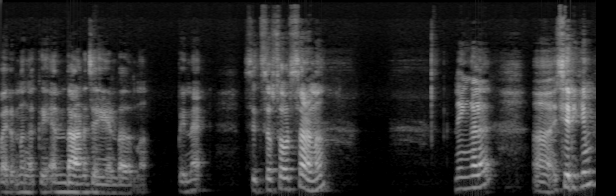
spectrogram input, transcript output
വരും നിങ്ങൾക്ക്. എന്താണ് ചെയ്യേണ്ടതെന്ന്. പിന്നെ സിക്സ് ഓഫ് സോർട്സ് ആണ്. നിങ്ങൾ ശരിക്കും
